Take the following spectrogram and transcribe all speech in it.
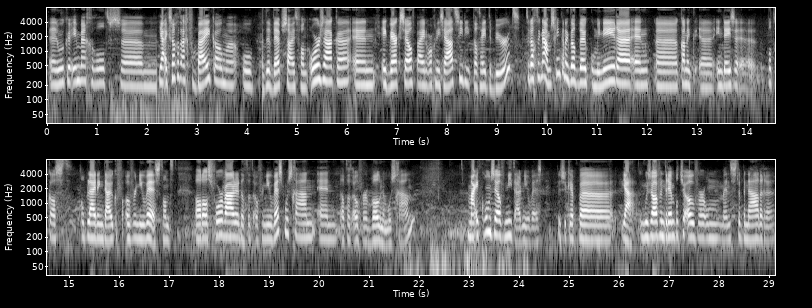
En hoe ik erin ben gerold. Dus um, ja, ik zag het eigenlijk voorbij komen op de website van Oorzaken. En ik werk zelf bij een organisatie, die, dat heet De Buurt. Toen dacht ik, nou, misschien kan ik dat leuk combineren. En uh, kan ik uh, in deze uh, podcastopleiding duiken over Nieuw-West. Want we hadden als voorwaarde dat het over Nieuw-West moest gaan. En dat het over wonen moest gaan. Maar ik kom zelf niet uit Nieuw-West. Dus ik heb, ja, ik moest wel een drempeltje over om mensen te benaderen.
